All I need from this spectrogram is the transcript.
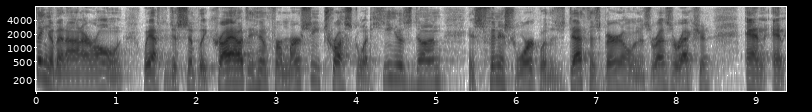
thing of it on our own. We have to just simply cry out to Him for mercy, trust what He has done, His finished work with His death, His burial, and His resurrection, and, and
